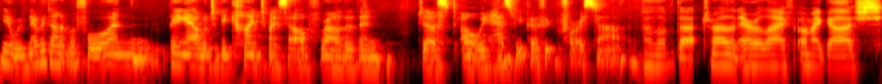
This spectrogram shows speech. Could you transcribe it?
you know, we've never done it before. And being able to be kind to myself rather than just, oh, it has to be perfect before I start. I love that. Trial and error life. Oh my gosh.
